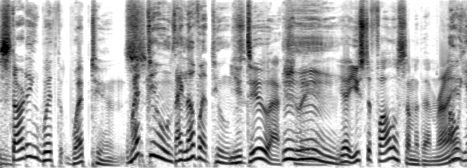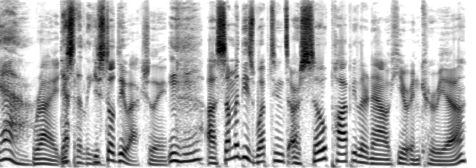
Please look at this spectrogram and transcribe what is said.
starting with webtoons. Webtoons. I love webtoons. You do actually. Mhm. Yeah, you used to follow some of them, right? Oh, yeah. Right. You s- Definitely. You, still do actually. Mhm. Uh, some of these webtoons are so popular now here in Korea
